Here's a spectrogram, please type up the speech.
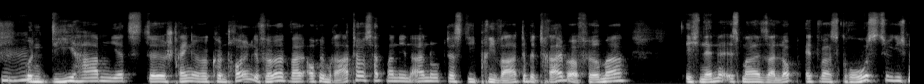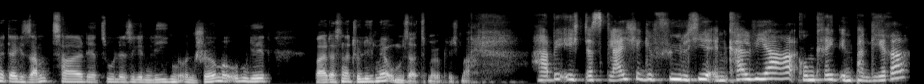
Mhm. Und die haben jetzt äh, strengere Kontrollen gefördert, weil auch im Rathaus hat man den Eindruck, dass die private Betreiberfirma ich nenne es mal salopp, etwas großzügig mit der Gesamtzahl der zulässigen Liegen und Schirme umgeht, weil das natürlich mehr Umsatz möglich macht habe ich das gleiche Gefühl hier in Calvia, konkret in Pagera.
